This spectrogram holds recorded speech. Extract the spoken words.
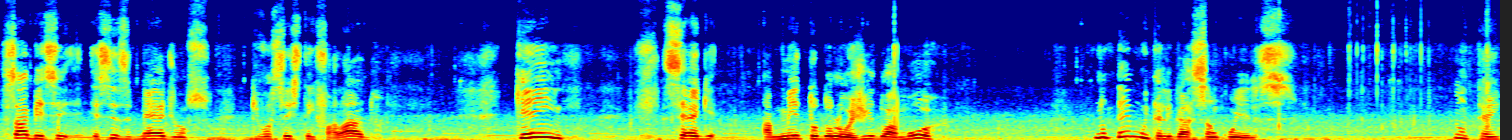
Sabe esse, esses médiums que vocês têm falado? Quem segue a metodologia do amor não tem muita ligação com eles. Não tem.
